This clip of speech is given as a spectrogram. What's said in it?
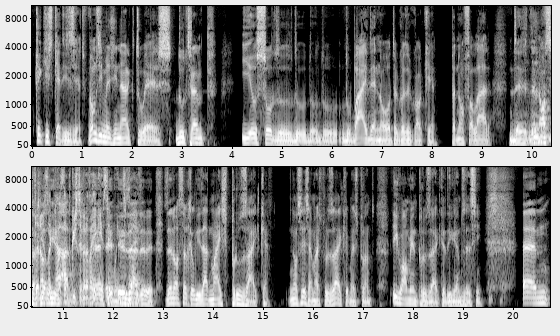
O que é que isto quer dizer? Vamos imaginar que tu és do Trump e eu sou do, do, do, do Biden ou outra coisa qualquer. Para não falar de, da nossa da realidade. Nossa casa, porque isto agora vai aquecer muito. Exatamente. É? Da nossa realidade mais prosaica. Não sei se é mais prosaica, mas pronto. Igualmente prosaica, digamos assim. Um,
